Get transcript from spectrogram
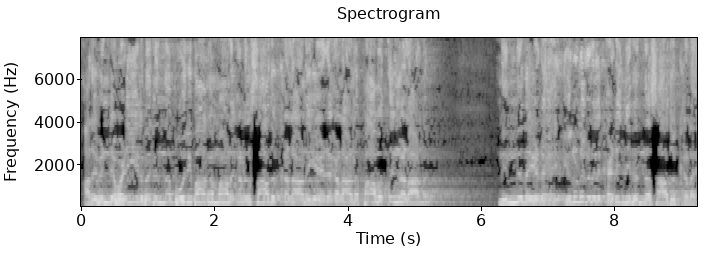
അറിവിന്റെ വഴിയിൽ വരുന്ന ഭൂരിഭാഗം ആളുകളും സാധുക്കളാണ് ഏഴകളാണ് പാവത്തുങ്ങളാണ് നിന്ദിതയുടെ ഇരുളുകളിൽ കഴിഞ്ഞിരുന്ന സാധുക്കളെ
